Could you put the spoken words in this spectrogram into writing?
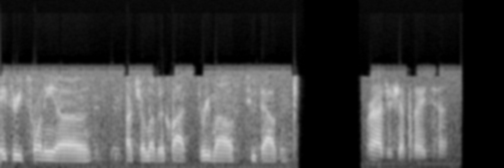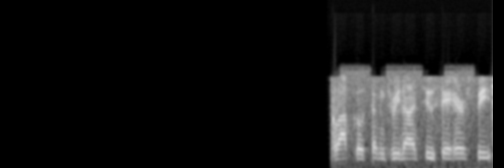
A320 uh, Archer 11 o'clock, 3 miles, 2,000. Roger, JetBlue 810. Galapagos 7392, say airspeed.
